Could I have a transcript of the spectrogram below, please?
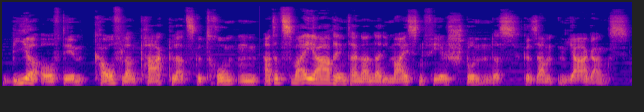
Bier auf dem Kaufland Parkplatz getrunken, hatte zwei Jahre hintereinander die meisten Fehlstunden des gesamten Jahrgangs.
